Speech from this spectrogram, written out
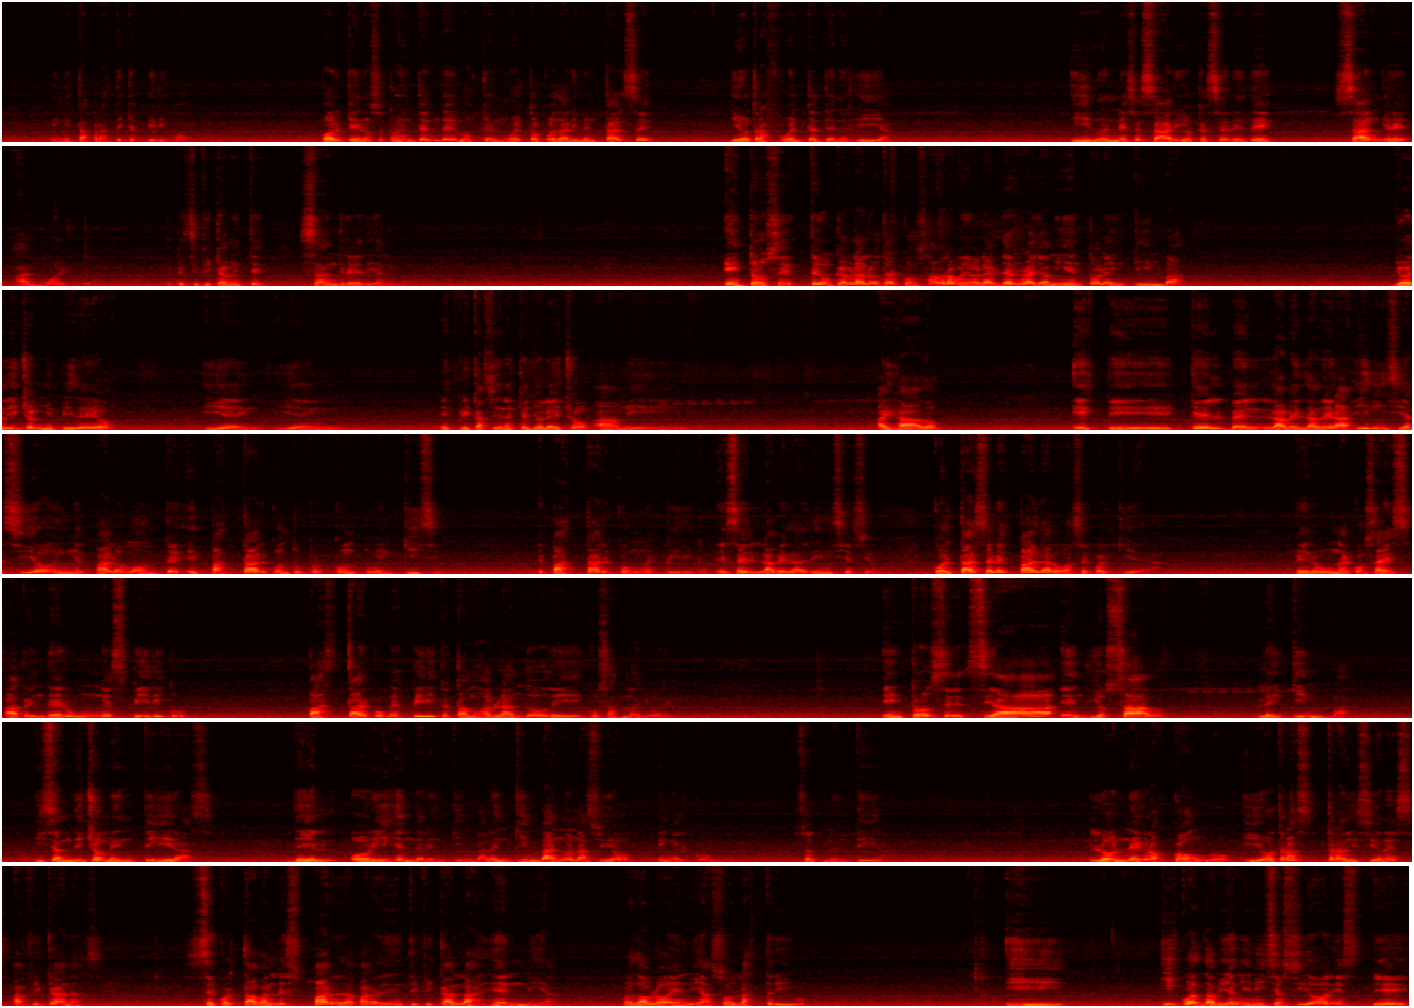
en esta práctica espiritual. Porque nosotros entendemos que el muerto puede alimentarse de otras fuentes de energía y no es necesario que se le dé sangre al muerto, específicamente sangre de animal. Entonces, tengo que hablar de otra cosa. Ahora voy a hablar del rayamiento, la enquimba. Yo he dicho en mis videos y en, y en explicaciones que yo le he hecho a mi ahijado este, que el, la verdadera iniciación en el palo monte es pastar con tu, con tu es pastar con un espíritu. Esa es la verdadera iniciación. Cortarse la espalda lo hace cualquiera. Pero una cosa es atender un espíritu pastar con espíritu, estamos hablando de cosas mayores. Entonces se ha endiosado la enquimba y se han dicho mentiras del origen de la enquimba. La enquimba no nació en el Congo. Eso es mentira. Los negros Congo y otras tradiciones africanas se cortaban la espalda para identificar las etnias. Cuando hablo etnia son las tribus. Y, cuando habían iniciaciones de,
